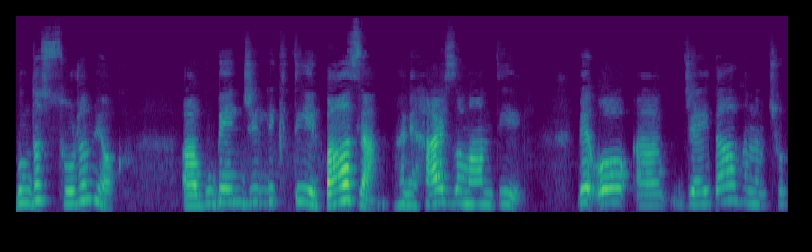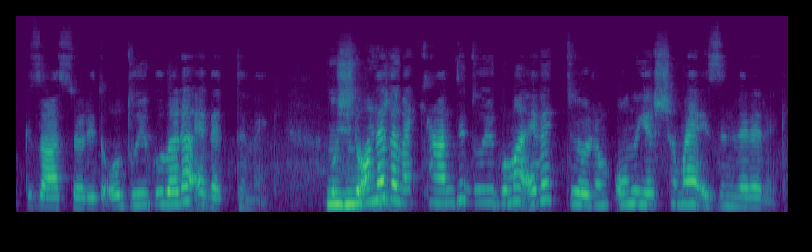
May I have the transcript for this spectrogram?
Bunda sorun yok. Bu bencillik değil. Bazen, hani her zaman değil. Ve o Ceyda Hanım çok güzel söyledi. O duygulara evet demek. Hı hı. İşte o ne demek? Kendi duyguma evet diyorum, onu yaşamaya izin vererek.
